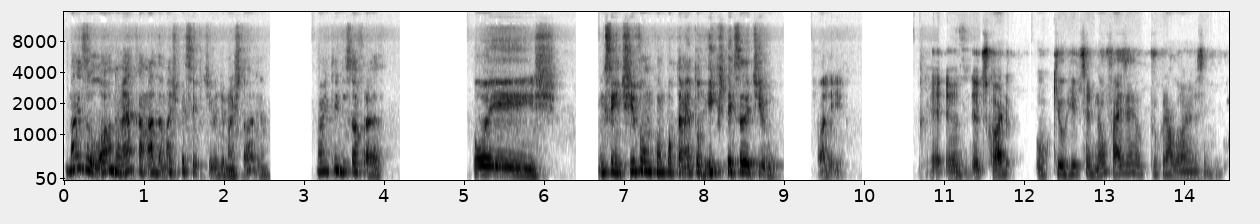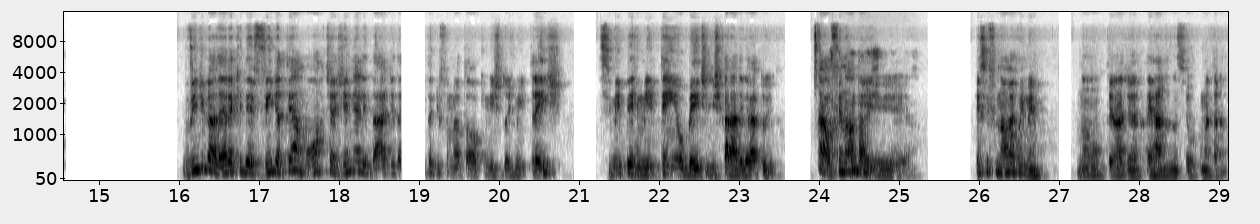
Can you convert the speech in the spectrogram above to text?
Mas o lore não é a camada mais perceptível de uma história? Não entendi sua frase. Pois incentivam um comportamento hipster seletivo. Olha aí. Eu, eu, eu, discordo. O que o hipster não faz é procurar lore, assim. Vídeo galera que defende até a morte a genialidade da de Fullmetal Alchemist 2003, se me permitem o bait descarado e gratuito. Ah, o final de... Esse final é ruim mesmo. Não, não tem nada errado no seu comentário.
